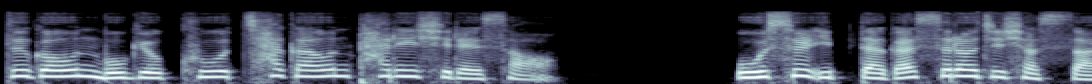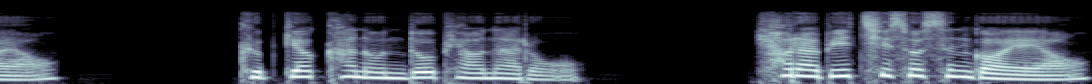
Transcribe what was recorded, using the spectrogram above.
뜨거운 목욕 후 차가운 탈의실에서 옷을 입다가 쓰러지셨어요. 급격한 온도 변화로 혈압이 치솟은 거예요.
